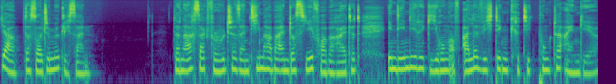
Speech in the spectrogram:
Ja, das sollte möglich sein. Danach sagt Farrugia, sein Team habe ein Dossier vorbereitet, in dem die Regierung auf alle wichtigen Kritikpunkte eingehe.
